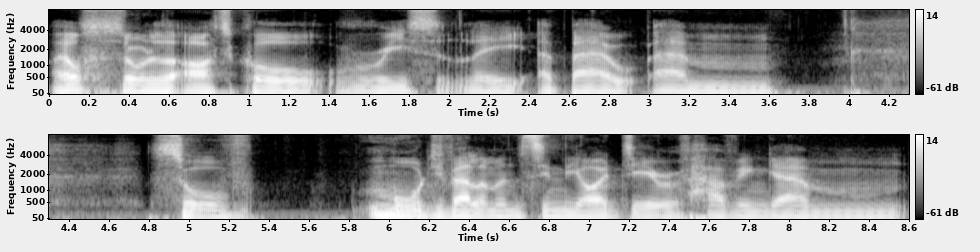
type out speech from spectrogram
I also saw another article recently about um, sort of more developments in the idea of having um,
